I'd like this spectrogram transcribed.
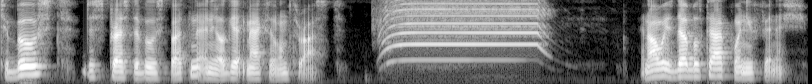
To boost, just press the boost button and you'll get maximum thrust. And always double tap when you finish.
